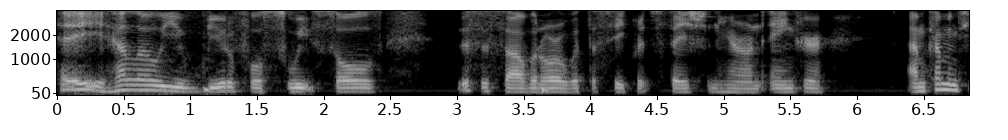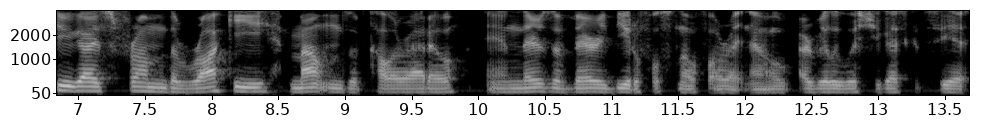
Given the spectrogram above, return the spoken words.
Hey, hello, you beautiful, sweet souls. This is Salvador with the Secret Station here on Anchor. I'm coming to you guys from the Rocky Mountains of Colorado, and there's a very beautiful snowfall right now. I really wish you guys could see it,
